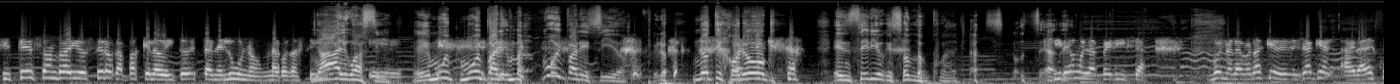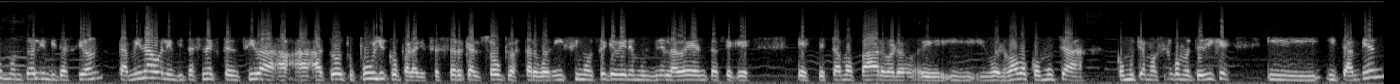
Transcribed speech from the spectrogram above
si ustedes son Radio Cero, capaz que el auditor está en el 1, una cosa así. Algo así, eh, eh, muy, muy, muy parecido, pero no te jorobo, en serio que son dos cuadras. Tiramos la perilla. Bueno, la verdad es que ya que agradezco un montón la invitación, también hago la invitación extensiva a, todo tu público para que se acerque al show, que va a estar buenísimo. Sé que viene muy bien la venta, sé que este, estamos bárbaros eh, y bueno, vamos con mucha con mucha emoción, como te dije, y, y también,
